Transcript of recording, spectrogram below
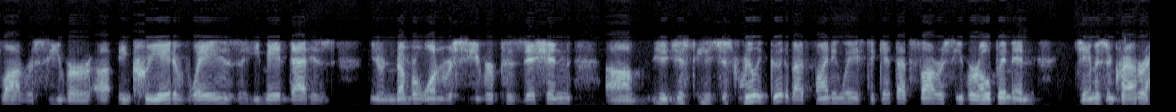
slot receiver uh, in creative ways. He made that his you know number one receiver position. Um, you just he's just really good about finding ways to get that slot receiver open. And Jamison Crowder,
